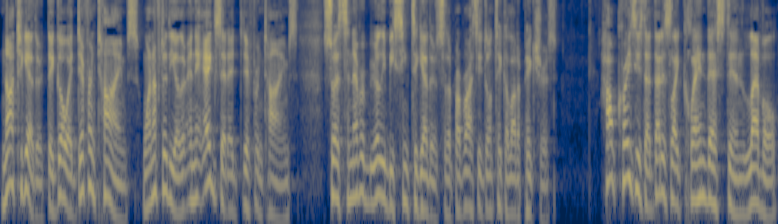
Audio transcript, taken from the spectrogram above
not together. They go at different times, one after the other, and they exit at different times so as to never really be seen together. So the paparazzi don't take a lot of pictures. How crazy is that? That is like clandestine level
